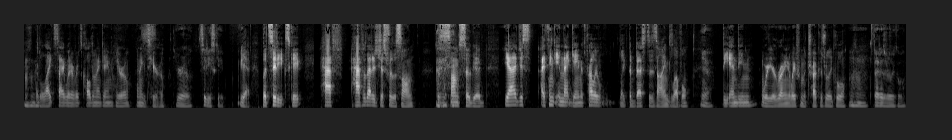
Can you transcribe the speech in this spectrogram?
Mm-hmm. or the light side, whatever it's called in that game. Hero? I think it's hero. Hero Cityscape. Yeah, but City Escape, half half of that is just for the song because the song's so good. Yeah, I just I think in that game it's probably like the best designed level. Yeah, The ending where you're running away from the truck is really cool. hmm that is really cool.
